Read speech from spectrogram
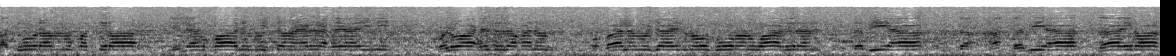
قطورا مقطرا للأذقان مجتمع الأحيائين والواحد ذقن. وقال مجاهد موفورا وافرا تبيعا تبيعا سائرا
